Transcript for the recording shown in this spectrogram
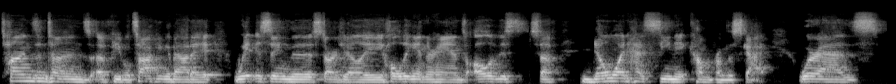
tons and tons of people talking about it, witnessing the star jelly, holding it in their hands, all of this stuff. No one has seen it come from the sky. Whereas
